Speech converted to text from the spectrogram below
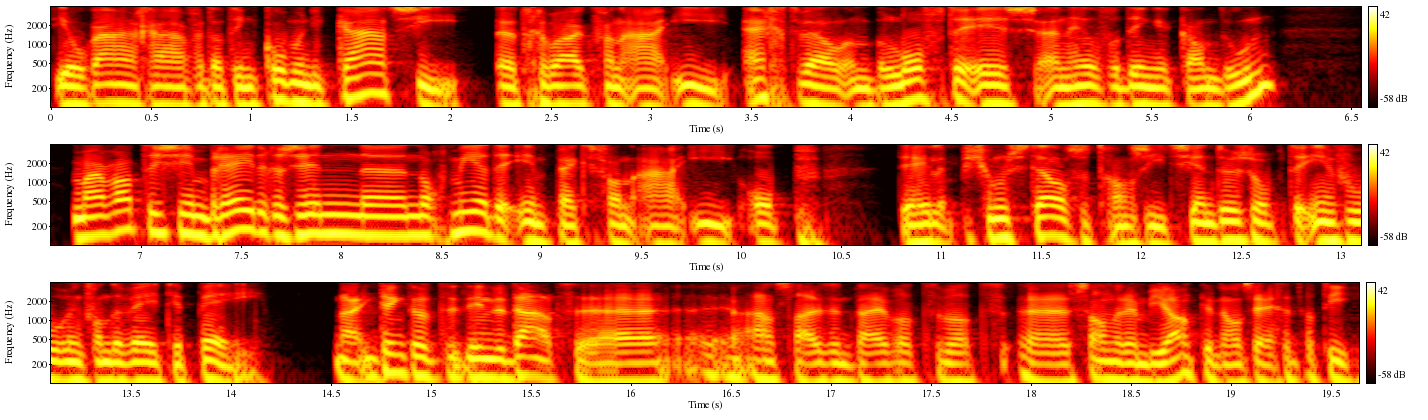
Die ook aangaven dat in communicatie het gebruik van AI echt wel een belofte is en heel veel dingen kan doen. Maar wat is in bredere zin uh, nog meer de impact van AI op de hele pensioenstelseltransitie en dus op de invoering van de WTP? Nou, ik denk dat het inderdaad aansluitend bij wat, wat Sander en Bianca dan zeggen, dat die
